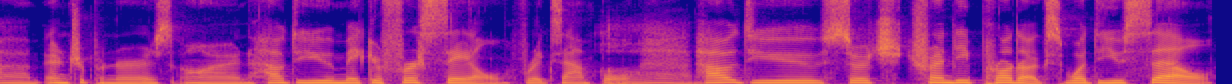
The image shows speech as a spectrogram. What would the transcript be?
um, entrepreneurs on how do you make your first sale, for example. How do you search trendy products? What do you sell?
